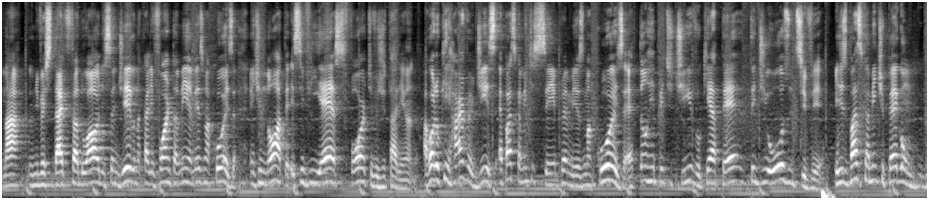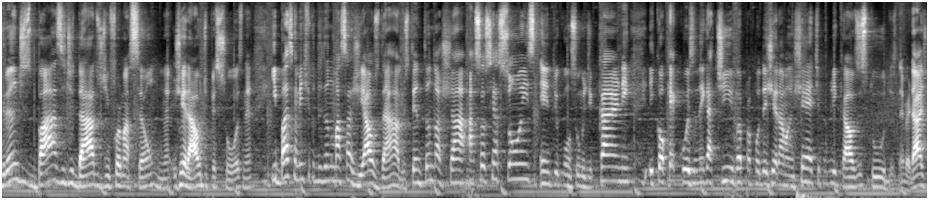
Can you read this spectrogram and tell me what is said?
na Universidade Estadual de San Diego, na Califórnia, também a mesma coisa. A gente nota esse viés forte vegetariano. Agora, o que Harvard diz é basicamente sempre a mesma coisa. É tão repetitivo que é até tedioso de se ver. Eles basicamente pegam grandes bases de dados de informação né, geral de pessoas, né? E basicamente ficam tentando massagear os dados, tentando achar associações entre o consumo de carne e qualquer coisa negativa para poder gerar manchete e publicar os estudos, não é verdade?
